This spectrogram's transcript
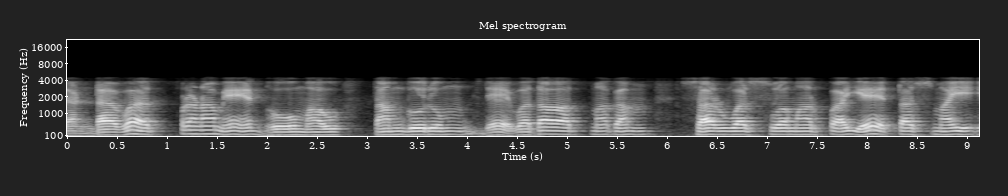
दण्डवत्प्रणमेद्भूमौ तं गुरुं देवतात्मकं सर्वस्वमर्पयेत्तस्मै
